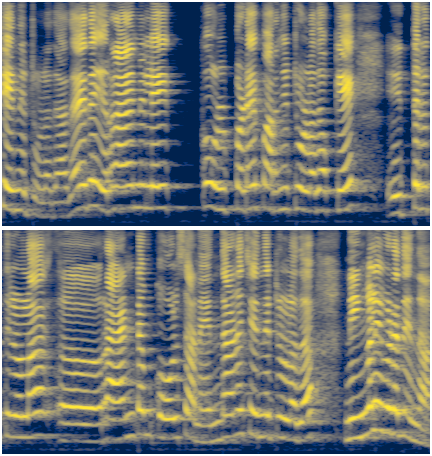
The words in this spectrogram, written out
ചെന്നിട്ടുള്ളത്. അതായത് ഇറാനിലേക്ക് ഉൾപ്പെടെ പറഞ്ഞിട്ടുള്ളതൊക്കെ ഇത്തരത്തിലുള്ള റാൻഡം കോൾസ് ആണ്. എന്താണ് ചെന്നിട്ടുള്ളത്? നിങ്ങൾ ഇവിടെ നിന്ന്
